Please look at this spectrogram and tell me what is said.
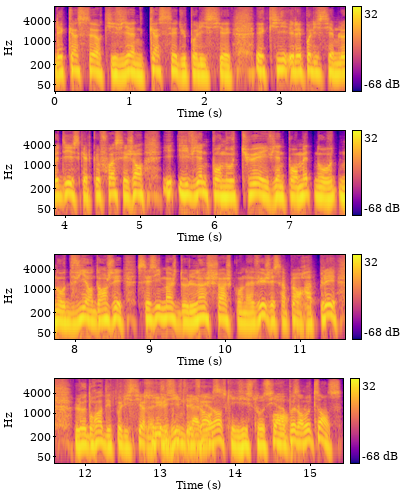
les casseurs qui viennent casser du policier et qui, et les policiers me le disent, quelquefois ces gens, ils, ils viennent pour nous tuer, ils viennent pour mettre nos, notre vie en danger. Ces images de lynchage qu'on a vues, j'ai simplement rappelé le droit des policiers à la légitime défense. violence qui existe aussi un Oh, peu dans l'autre sens.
